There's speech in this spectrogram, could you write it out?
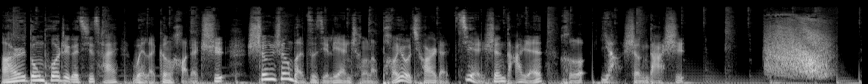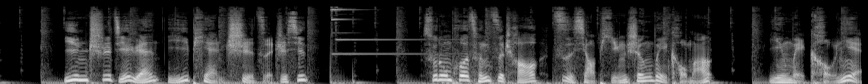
而东坡这个奇才为了更好的吃，生生把自己练成了朋友圈的健身达人和养生大师。因吃结缘一片赤子之心，苏东坡曾自嘲自笑平生胃口忙，因为口孽，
